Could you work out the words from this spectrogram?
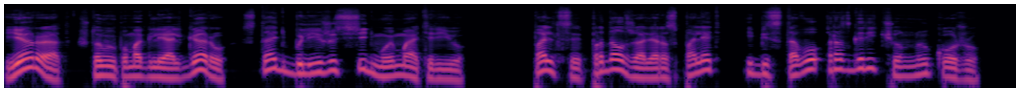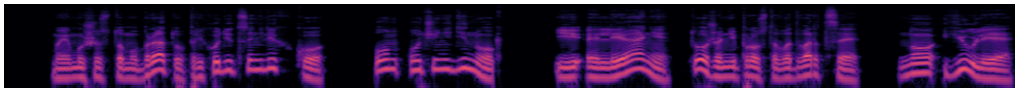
Я рад, что вы помогли Альгару стать ближе с седьмой матерью. Пальцы продолжали распалять и без того разгоряченную кожу. Моему шестому брату приходится нелегко, он очень одинок. И Элиане тоже не просто во дворце, но Юлия.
